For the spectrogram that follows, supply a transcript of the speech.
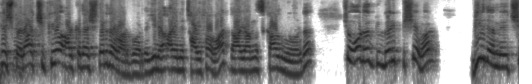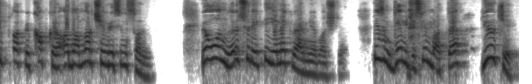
Güç bela çıkıyor. Arkadaşları da var bu arada. Yine aynı tayfa var. Daha yalnız kalmıyor orada. Şimdi orada garip bir şey var. Birden böyle çıplak ve kapkara adamlar çevresini sarıyor. Ve onlara sürekli yemek vermeye başlıyor. Bizim gemici Simbat da diyor ki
